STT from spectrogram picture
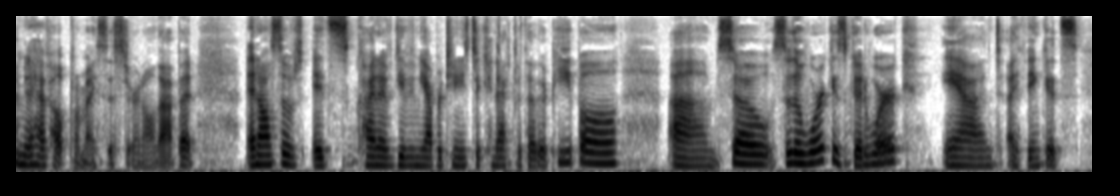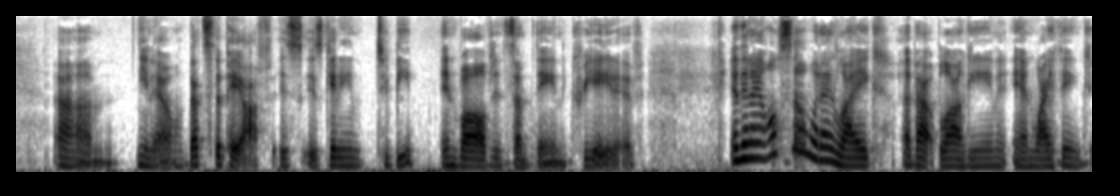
i mean i have help from my sister and all that but and also it's kind of giving me opportunities to connect with other people. Um, so so the work is good work and I think it's um, you know that's the payoff is is getting to be involved in something creative. And then I also what I like about blogging and why I think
